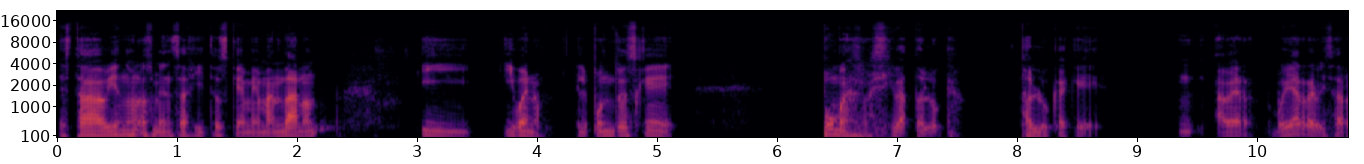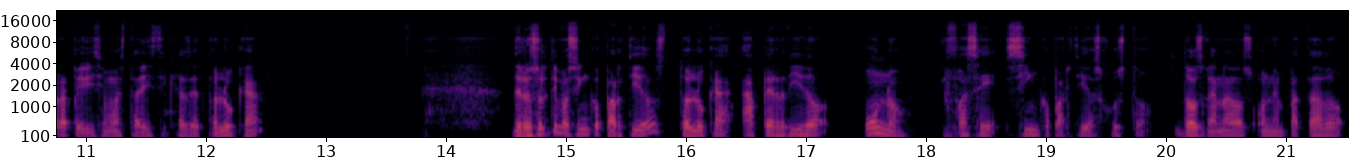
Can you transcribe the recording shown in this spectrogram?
estaba viendo los mensajitos que me mandaron. Y, y bueno, el punto es que Pumas recibe a Toluca. Toluca que, mm, a ver, voy a revisar rapidísimo estadísticas de Toluca. De los últimos cinco partidos, Toluca ha perdido uno y fue hace cinco partidos justo. Dos ganados, un empatado,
